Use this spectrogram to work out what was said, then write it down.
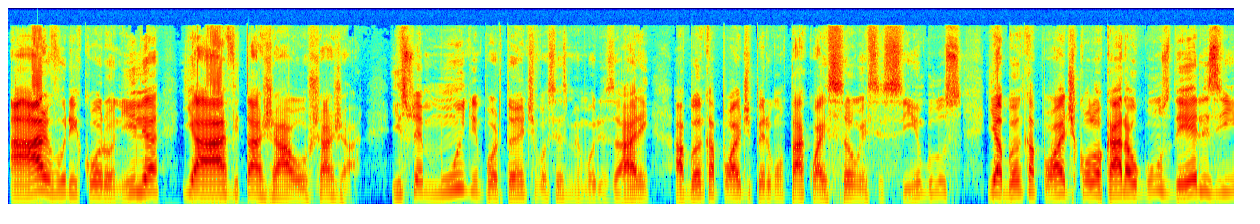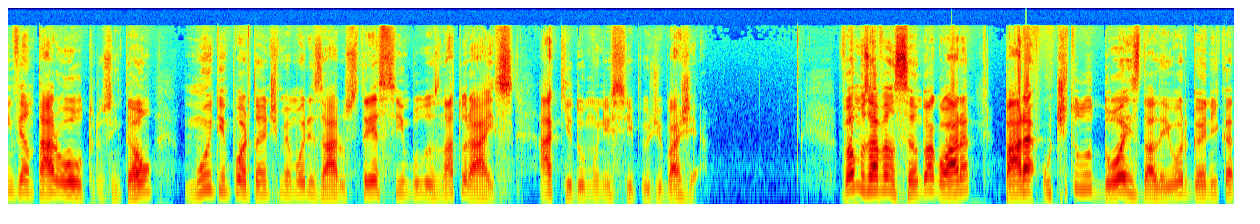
a árvore coronilha e a ave tajá ou chajá. Isso é muito importante vocês memorizarem. A banca pode perguntar quais são esses símbolos e a banca pode colocar alguns deles e inventar outros. Então, muito importante memorizar os três símbolos naturais aqui do município de Bagé. Vamos avançando agora para o título 2 da Lei Orgânica,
